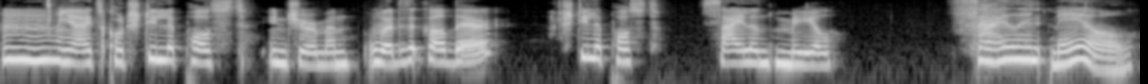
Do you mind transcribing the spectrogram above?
Mm, yeah, it's called Stille Post in German. What is it called there? Stille Post. Silent mail. Silent mail.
